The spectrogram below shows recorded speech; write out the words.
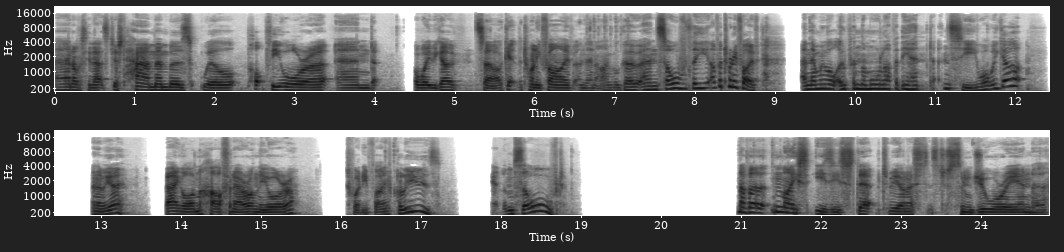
And obviously that's just how members will pop the aura and away we go. So I'll get the 25 and then I will go and solve the other 25. And then we will open them all up at the end and see what we got. And there we go. Bang on, half an hour on the aura. 25 clues. Get them solved. Another nice, easy step, to be honest. It's just some jewellery and a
